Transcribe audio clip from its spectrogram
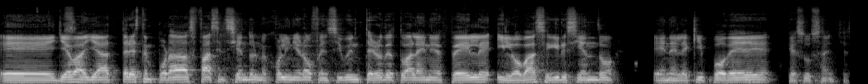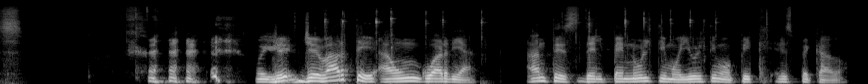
eh, lleva ya tres temporadas fácil siendo el mejor liniero ofensivo interior de toda la NFL y lo va a seguir siendo en el equipo de Jesús Sánchez. Muy Lle- bien. Llevarte a un guardia antes del penúltimo y último pick es pecado.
